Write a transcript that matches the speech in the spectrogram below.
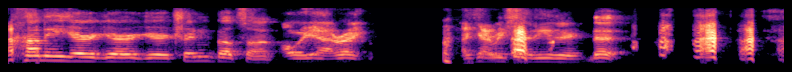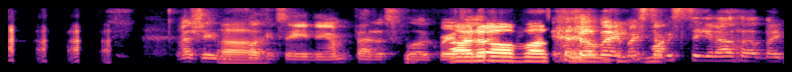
honey, your your your training belt's on. Oh yeah, right. I can't reach that either. That I shouldn't even Uh, fucking say anything. I'm fat as fuck right I now. you know, my, my my, stomach's sticking out. My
